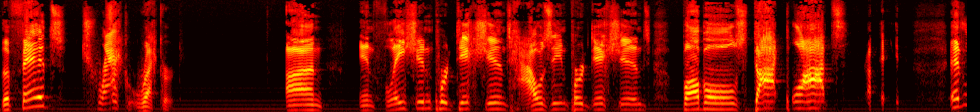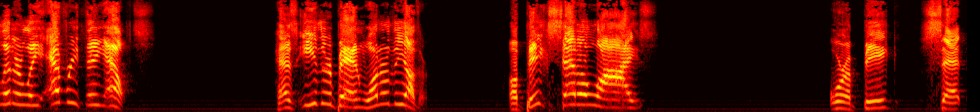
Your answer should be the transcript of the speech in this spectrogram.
The Fed's track record on inflation predictions, housing predictions, bubbles, dot plots, right? And literally everything else has either been one or the other a big set of lies or a big set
